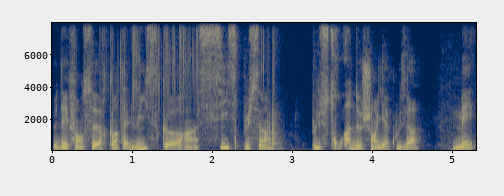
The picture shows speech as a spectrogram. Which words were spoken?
Le défenseur, quant à lui, score un 6 plus 1, plus 3 de champ Yakuza, mais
